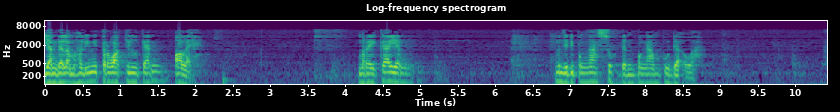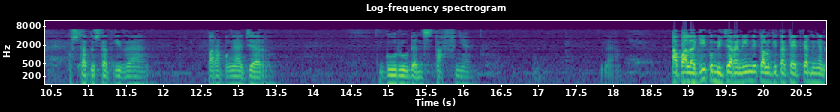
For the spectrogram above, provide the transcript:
Yang dalam hal ini terwakilkan oleh mereka yang menjadi pengasuh dan pengampu dakwah. Ustadz-ustadz kita, para pengajar, guru dan stafnya. Nah, apalagi pembicaraan ini kalau kita kaitkan dengan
